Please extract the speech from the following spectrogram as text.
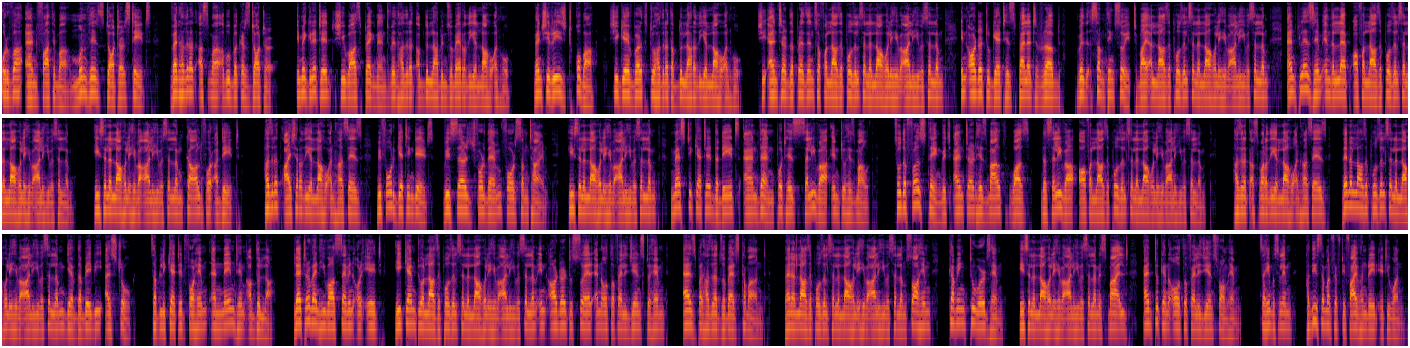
Urwa and Fatima, Munzir's daughter, states When Hazrat Asma, Abu Bakr's daughter, immigrated, she was pregnant with Hazrat Abdullah bin Zubair radiallahu anhu. When she reached Quba, she gave birth to Hazrat Abdullah radiallahu anhu. She entered the presence of Allah's Apostle sallallahu alaihi wasallam in order to get his palate rubbed with something sweet by Allah's Apostle sallallahu alaihi wasallam and placed him in the lap of Allah's Apostle sallallahu alaihi wasallam. He wasallam called for a date. Hazrat Aisha radiallahu anha says, before getting dates, we searched for them for some time. He wasallam masticated the dates and then put his saliva into his mouth. So the first thing which entered his mouth was the saliva of Allah's Apostle wasallam. Hazrat Asma radiallahu anha says, then Allah's Apostle wasallam gave the baby a stroke, supplicated for him and named him Abdullah. Later when he was seven or eight, he came to Allah's Apostle alaihi in order to swear an oath of allegiance to him as per Hazrat Zubair's command. When Allah's Apostle alaihi saw him coming towards him, he wasallam smiled and took an oath of allegiance from him. Sahih Muslim, Hadith number 5581.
